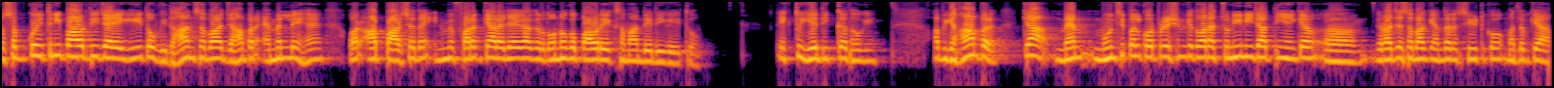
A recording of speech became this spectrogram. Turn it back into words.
तो सबको इतनी पावर दी जाएगी तो विधानसभा जहाँ पर एमएलए हैं और आप पार्षद हैं, इनमें फ़र्क क्या रह जाएगा अगर दोनों को पावर एक समान दे दी गई तो? एक तो ये दिक्कत होगी। अब यहाँ पर क्या मैम म्यूनसिपल कॉरपोरेशन के द्वारा चुनी नहीं जाती हैं क्या राज्यसभा के अंदर सीट को मतलब क्या,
